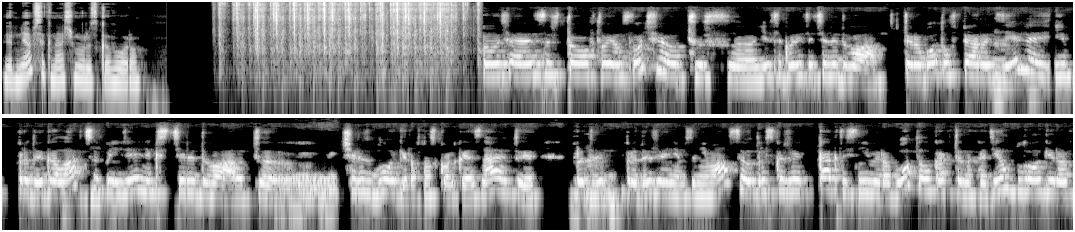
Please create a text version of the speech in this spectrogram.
Вернемся к нашему разговору. Получается, что в твоем случае, вот, если говорить о Теле2, ты работал в пиар-отделе и продвигал акцию «Понедельник с Теле2». Вот, э, через блогеров, насколько я знаю, ты продвижением занимался. Вот расскажи, как ты с ними работал, как ты находил блогеров,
